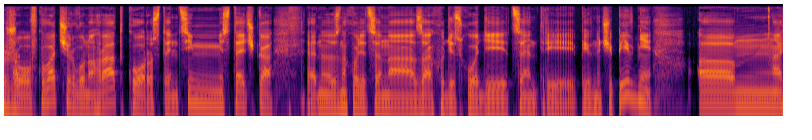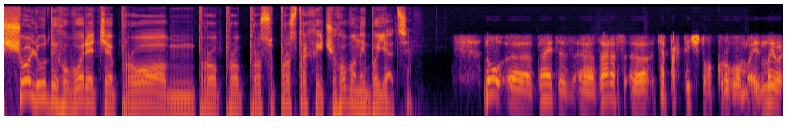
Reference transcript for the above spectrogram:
Жовква, Червоноград, Коростень. Ці містечка е, знаходяться на заході, сході, центрі, півночі, півдні. Ем, що люди говорять про, про, про, про, про страхи? Чого вони бояться? Ну е, знаєте, е, зараз е, це практично кругом. Ми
